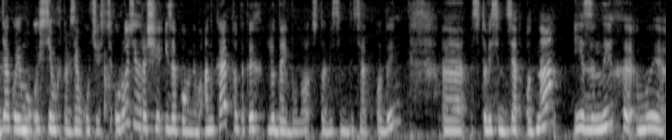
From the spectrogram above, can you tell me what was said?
Дякуємо усім, хто взяв участь у розіграші і заповнив анкету. Таких людей було 181. 181. Із них ми е,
